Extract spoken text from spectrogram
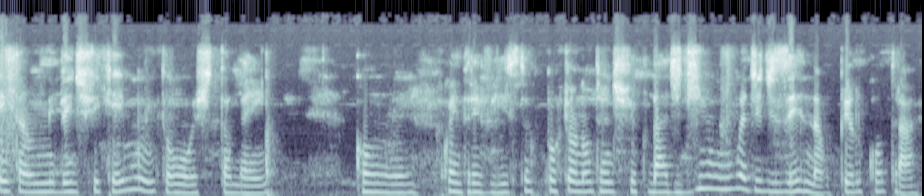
Então, me identifiquei muito hoje também com, com a entrevista, porque eu não tenho dificuldade nenhuma de dizer não. Pelo contrário,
